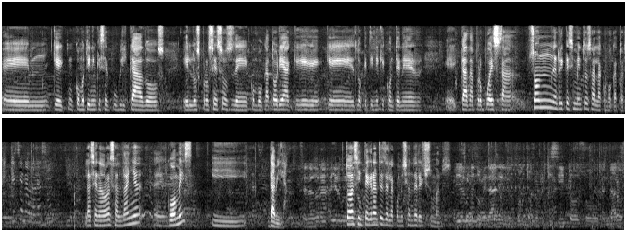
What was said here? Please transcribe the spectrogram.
eh, que, cómo tienen que ser publicados, eh, los procesos de convocatoria, qué, qué es lo que tiene que contener eh, cada propuesta, son enriquecimientos a la convocatoria. ¿Qué senadoras son? La senadora Saldaña, Gómez y Dávila, todas integrantes de la Comisión de Derechos Humanos. ¿Hay alguna novedad en cuanto a los requisitos o candados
